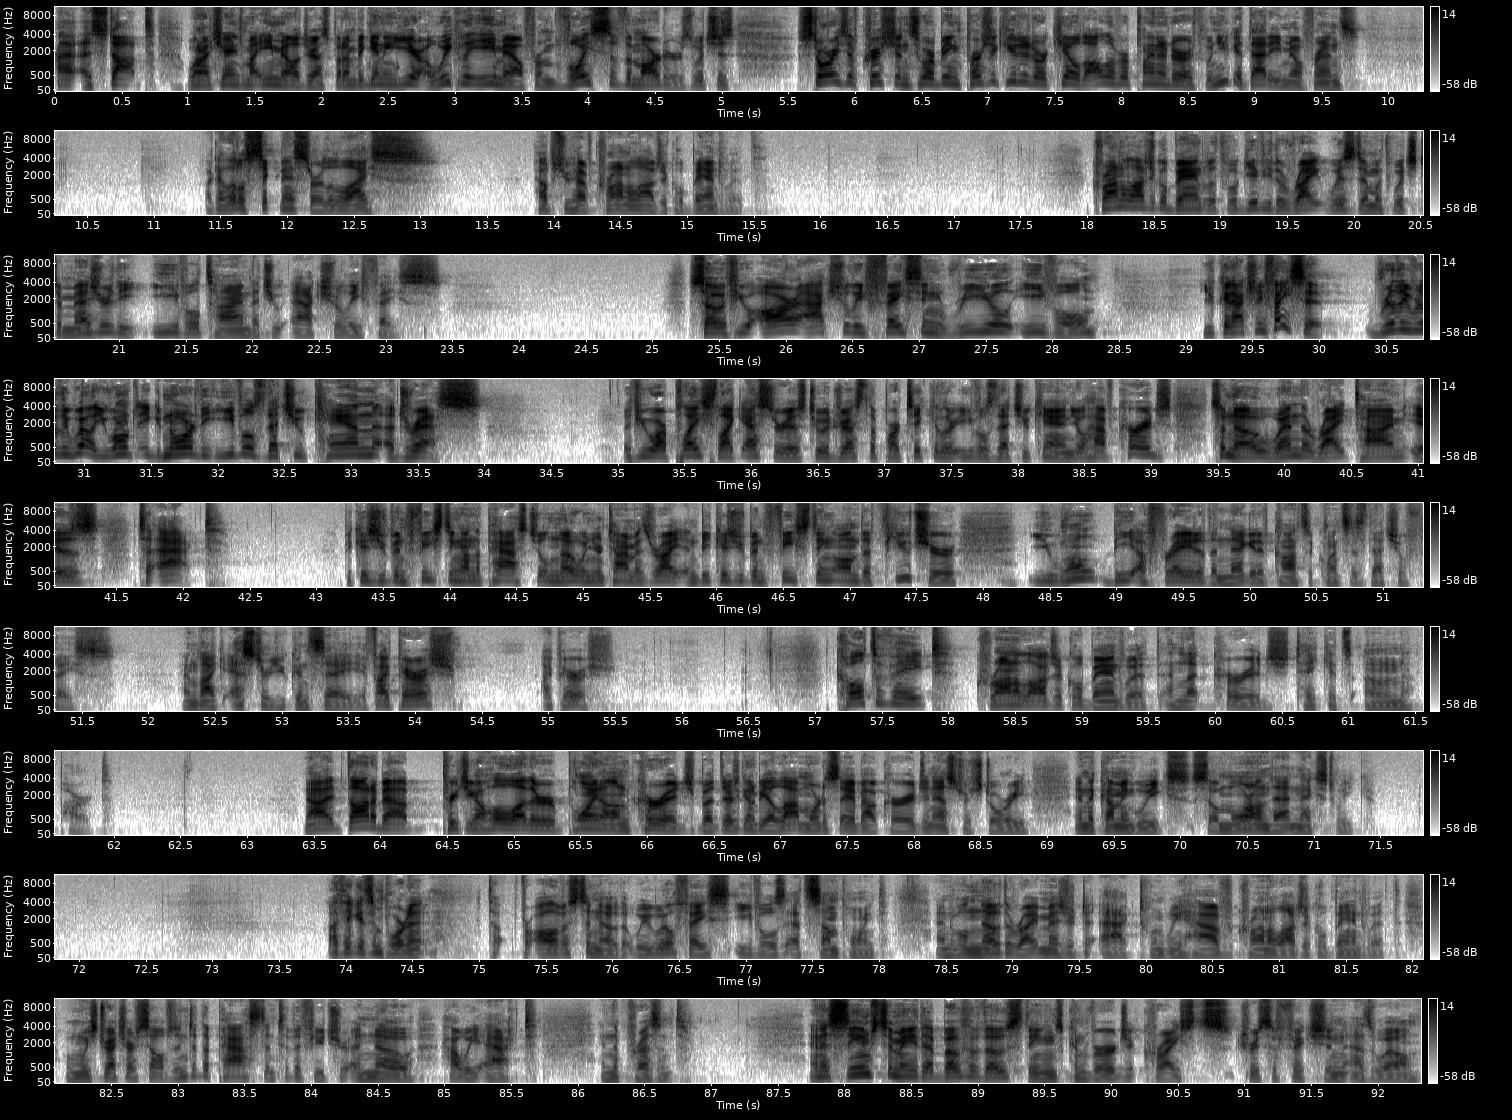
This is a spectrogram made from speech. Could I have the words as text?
I stopped when I changed my email address, but I'm beginning a year, a weekly email from Voice of the Martyrs, which is stories of Christians who are being persecuted or killed all over planet Earth. When you get that email, friends, like a little sickness or a little ice helps you have chronological bandwidth. Chronological bandwidth will give you the right wisdom with which to measure the evil time that you actually face. So, if you are actually facing real evil, you can actually face it really, really well. You won't ignore the evils that you can address. If you are placed like Esther is to address the particular evils that you can, you'll have courage to know when the right time is to act. Because you've been feasting on the past, you'll know when your time is right. And because you've been feasting on the future, you won't be afraid of the negative consequences that you'll face. And like Esther, you can say, If I perish, I perish. Cultivate chronological bandwidth and let courage take its own part. Now, I thought about preaching a whole other point on courage, but there's going to be a lot more to say about courage in Esther's story in the coming weeks. So, more on that next week. I think it's important to, for all of us to know that we will face evils at some point, and we'll know the right measure to act when we have chronological bandwidth, when we stretch ourselves into the past and to the future and know how we act in the present. And it seems to me that both of those themes converge at Christ's crucifixion as well.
